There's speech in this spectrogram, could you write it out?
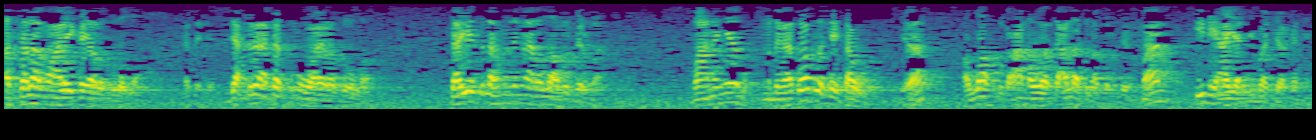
Assalamualaikum ya Rasulullah. Kata dia. Sejahtera atas semua ya Rasulullah. Saya telah mendengar Allah berfirman. Maknanya mendengar itu apa saya tahu. Ya. Allah Subhanahu wa taala telah berfirman, ini ayat dibacakannya.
